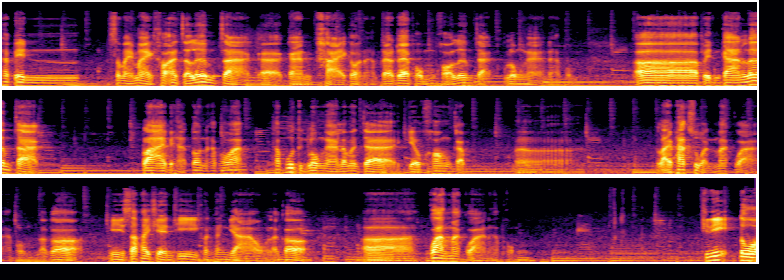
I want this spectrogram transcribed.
ถ้าเป็นสมัยใหม่เขาอาจจะเริ่มจากการขายก่อนนะครับ แต่แต่ผมขอเริ่มจากโรงงานนะครับผมเป็นการเริ่มจาก ปลายไปหาต้นนะครับ เพราะว่าถ้าพูดถึงโรงงานแล้วมันจะเกี่ยวข้องกับหลายภาคส่วนมากกว่าครับผมแล้วก็มี supply chain ที่ค่อนข้างยาว แล้วก็กว้างมากกว่านะครับผม ทีนี้ตัว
